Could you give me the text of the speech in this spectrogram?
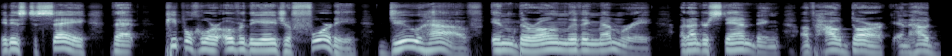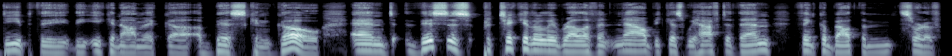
it is to say that people who are over the age of 40 do have in their own living memory an understanding of how dark and how deep the the economic uh, abyss can go. And this is particularly relevant now because we have to then think about the sort of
